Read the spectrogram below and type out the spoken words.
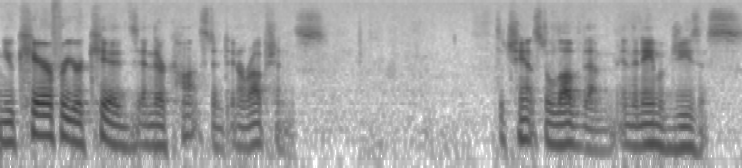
When you care for your kids and their constant interruptions. It's a chance to love them in the name of Jesus.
